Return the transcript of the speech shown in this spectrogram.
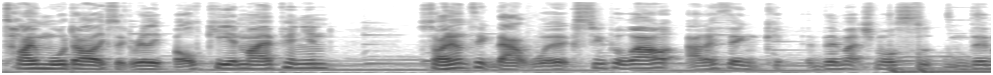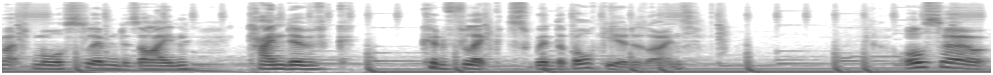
Time War Daleks look really bulky, in my opinion. So I don't think that works super well, and I think the much more the much more slim design kind of conflicts with the bulkier designs. Also,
